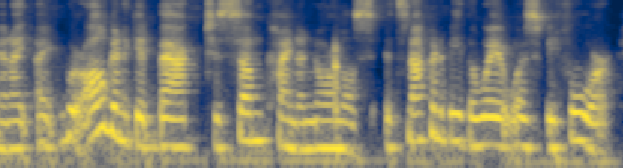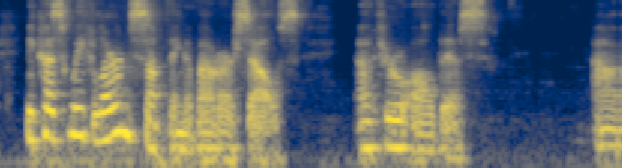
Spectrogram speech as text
And I, I we're all going to get back to some kind of normalcy. It's not going to be the way it was before because we've learned something about ourselves uh, through all this. Uh,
